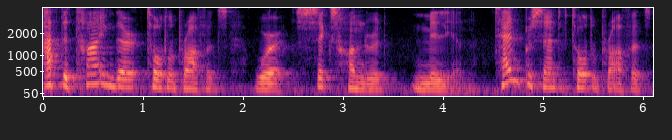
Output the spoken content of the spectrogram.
At the time, their total profits were 600 million. 10% of total profits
